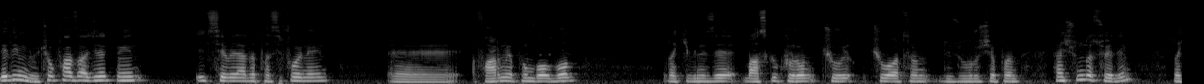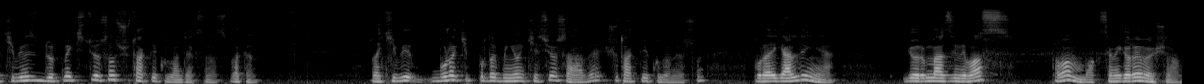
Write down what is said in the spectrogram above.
Dediğim gibi çok fazla acele etmeyin. İlk seviyelerde pasif oynayın. Ee, farm yapın bol bol. Rakibinize baskı kurun. Q, Q atın. Düz vuruş yapın. Ha şunu da söyleyeyim. Rakibinizi dürtmek istiyorsanız şu taktiği kullanacaksınız. Bakın. Rakibi bu rakip burada minyon kesiyorsa abi şu taktiği kullanıyorsun. Buraya geldin ya. Görünmezliğini bas. Tamam mı? Bak seni göremiyor şu an.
